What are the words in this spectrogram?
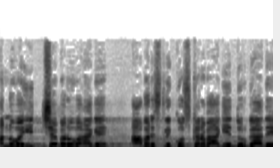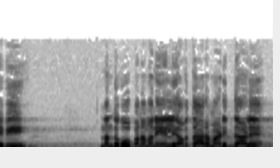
ಅನ್ನುವ ಇಚ್ಛೆ ಬರುವ ಹಾಗೆ ಆವರಿಸ್ಲಿಕ್ಕೋಸ್ಕರವಾಗಿ ದುರ್ಗಾದೇವಿ ನಂದಗೋಪನ ಮನೆಯಲ್ಲಿ ಅವತಾರ ಮಾಡಿದ್ದಾಳೆ.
